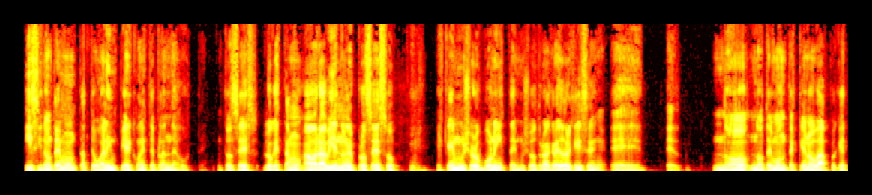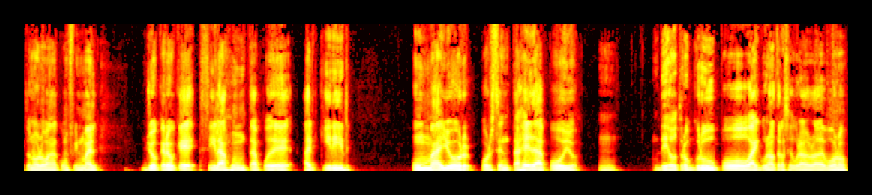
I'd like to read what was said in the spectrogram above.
y si no te montas, te voy a limpiar con este plan de ajuste. Entonces, lo que estamos ahora viendo en el proceso es que hay muchos bonistas y muchos otros acreedores que dicen, eh, eh, no, no te montes que no va, porque esto no lo van a confirmar. Yo creo que si la Junta puede adquirir un mayor porcentaje de apoyo mm. de otros grupos, alguna otra aseguradora de bonos,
